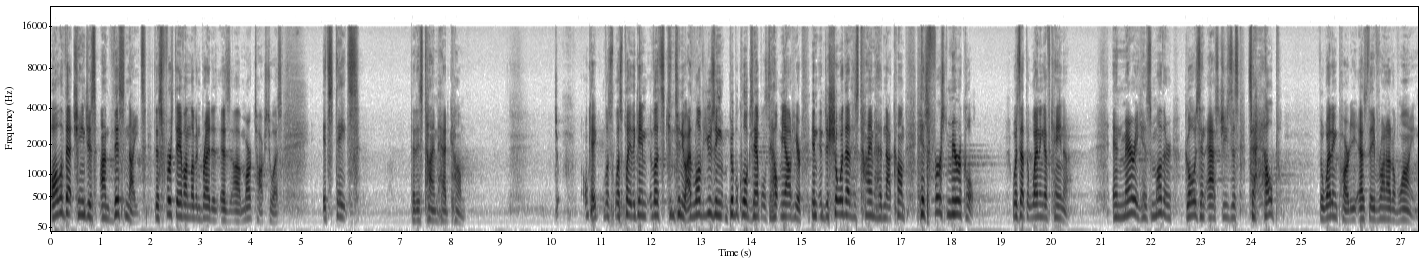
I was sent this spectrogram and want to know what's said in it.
All of that changes on this night, this first day of unleavened bread, as uh, Mark talks to us. It states that his time had come. Okay, let's, let's play the game. Let's continue. I love using biblical examples to help me out here and, and to show that his time had not come. His first miracle was at the wedding of Cana. And Mary, his mother, goes and asks Jesus to help the wedding party as they've run out of wine.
